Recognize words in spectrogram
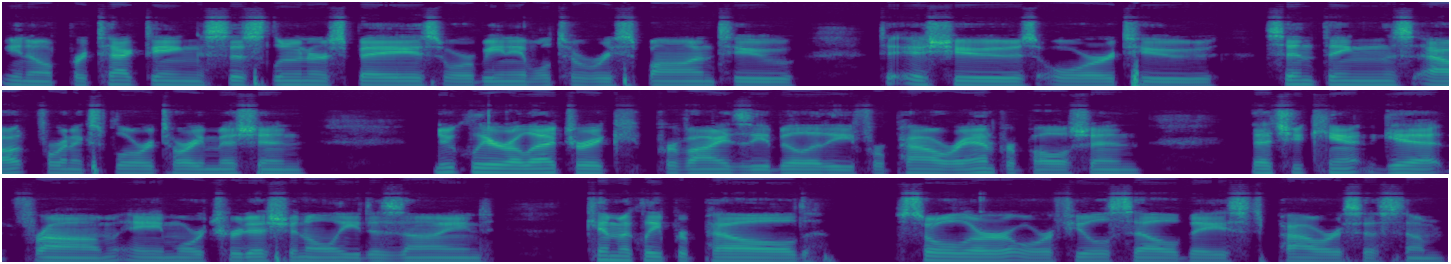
you know protecting cislunar space or being able to respond to to issues or to send things out for an exploratory mission, nuclear electric provides the ability for power and propulsion that you can't get from a more traditionally designed, chemically propelled solar or fuel cell based power system.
